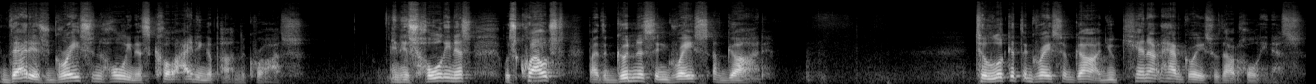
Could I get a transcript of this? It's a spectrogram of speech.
That is grace and holiness colliding upon the cross. And his holiness was quenched by the goodness and grace of God. To look at the grace of God, you cannot have grace without holiness.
